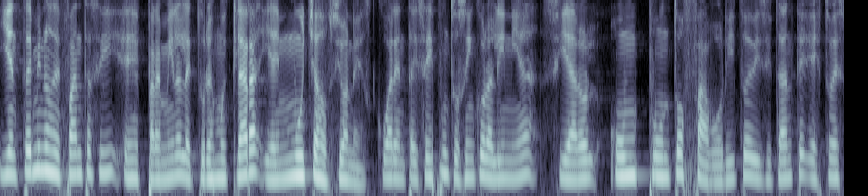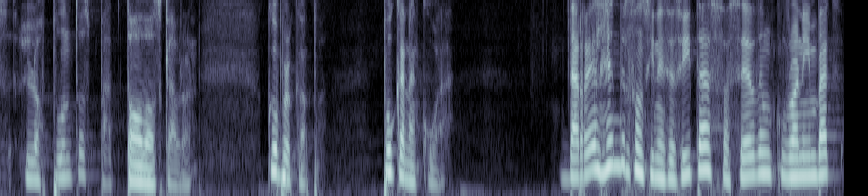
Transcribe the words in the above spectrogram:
Y en términos de fantasy, eh, para mí la lectura es muy clara y hay muchas opciones. 46.5 la línea, Seattle un punto favorito de visitante. Esto es los puntos para todos, cabrón. Cooper Cup, Pucanacua. Darrell Henderson, si necesitas hacer de un running back,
